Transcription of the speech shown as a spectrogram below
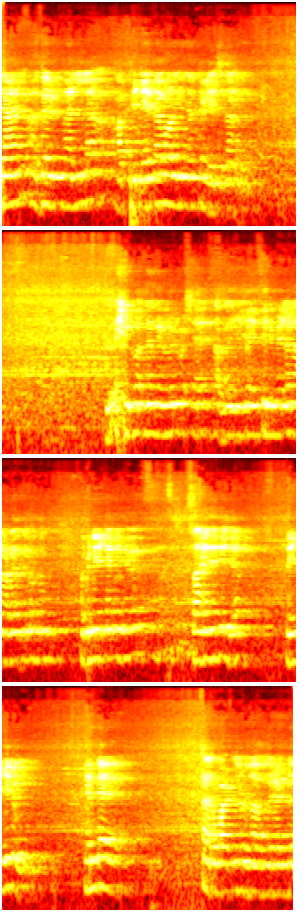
ഞാൻ അതൊരു നല്ല അഭിനേതാവാണെന്ന് ഞാൻ തെളിയിച്ചതാണ്. എനിക്ക് പറഞ്ഞാൽ നിങ്ങളൊരു പക്ഷേ സംബന്ധിച്ചില്ല സിനിമയിലെ നാടകത്തിലൊന്നും അഭിനയിക്കാൻ എനിക്ക് സാഹചര്യമില്ല. എങ്കിലും എന്റെ തറവാട്ടിലുള്ള ഒന്ന് രണ്ട്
